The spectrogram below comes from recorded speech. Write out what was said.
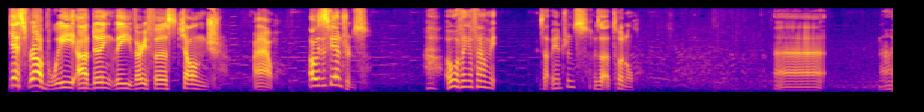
yes, Rob, we are doing the very first challenge. Wow. Oh, is this the entrance? Oh, I think I found the... Is that the entrance? Or is that a tunnel? Uh... No.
